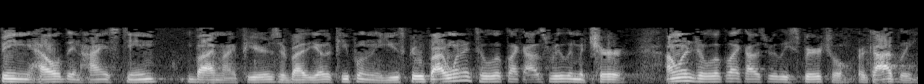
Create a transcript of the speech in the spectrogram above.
being held in high esteem by my peers or by the other people in the youth group. I wanted to look like I was really mature. I wanted to look like I was really spiritual or godly.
